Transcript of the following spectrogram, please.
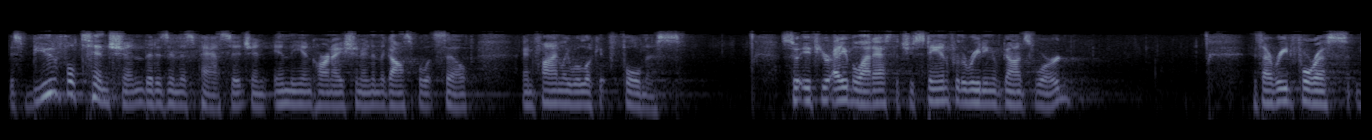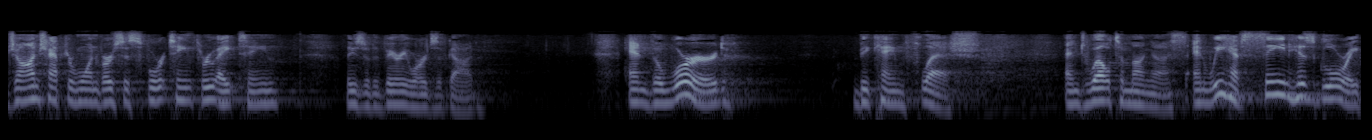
this beautiful tension that is in this passage and in the incarnation and in the gospel itself. And finally, we'll look at fullness. So if you're able, I'd ask that you stand for the reading of God's Word. As I read for us John chapter 1, verses 14 through 18, these are the very words of God. And the Word became flesh and dwelt among us, and we have seen his glory,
